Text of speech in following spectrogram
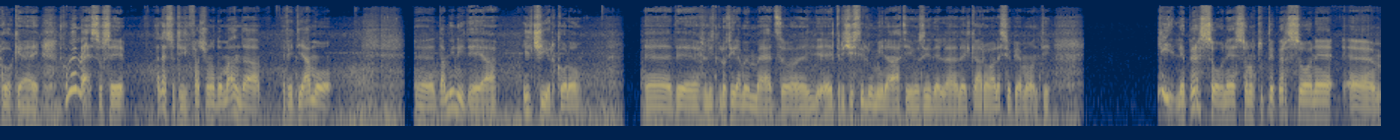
Ok, come è messo se... Adesso ti faccio una domanda e vediamo, eh, dammi un'idea, il circolo eh, de, lo tiriamo in mezzo, gli elettricisti illuminati così del, del caro Alessio Piamonti. Lì le persone sono tutte persone, eh,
